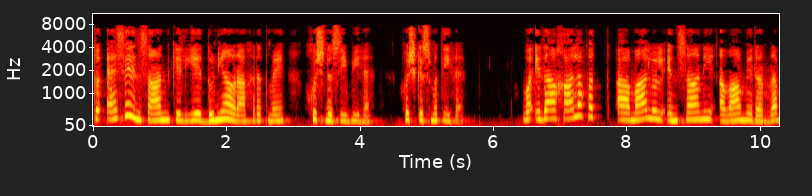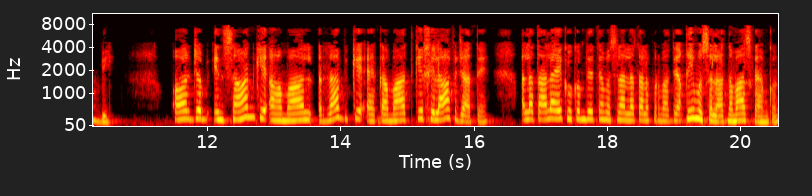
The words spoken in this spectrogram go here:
تو ایسے انسان کے لیے دنیا اور آخرت میں خوش نصیبی ہے، خوش قسمتی ہے۔ وہ ادا خالفت اعمال ال انسانی عوام رب بھی اور جب انسان کے اعمال رب کے احکامات کے خلاف جاتے ہیں، اللہ تعالیٰ ایک حکم دیتے ہیں، مثلاً اللہ تعالیٰ فرماتے عقیم و نماز قائم کرو،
